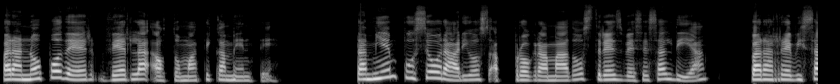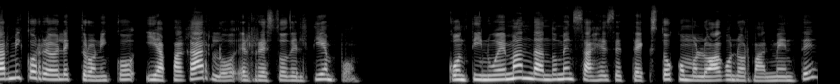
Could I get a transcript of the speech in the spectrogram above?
para no poder verla automáticamente. También puse horarios programados tres veces al día para revisar mi correo electrónico y apagarlo el resto del tiempo. Continué mandando mensajes de texto como lo hago normalmente,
